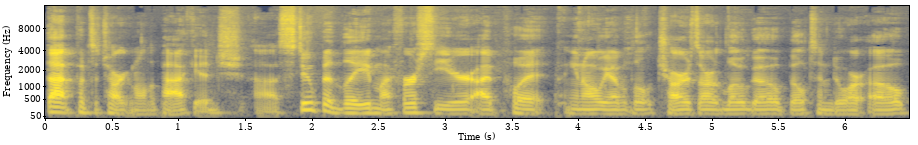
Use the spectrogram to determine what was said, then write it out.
that puts a target on the package. Uh, stupidly, my first year, I put, you know, we have a little Charizard logo built into our O.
